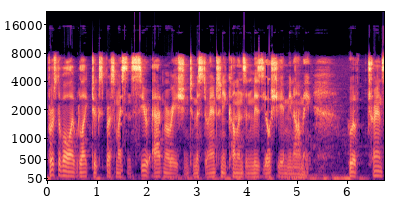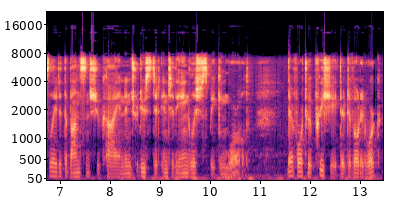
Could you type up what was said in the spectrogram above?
First of all, I would like to express my sincere admiration to Mr. Anthony Cummins and Ms. Yoshie Minami who have translated the Bansen Shukai and introduced it into the English-speaking world. Therefore, to appreciate their devoted work,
